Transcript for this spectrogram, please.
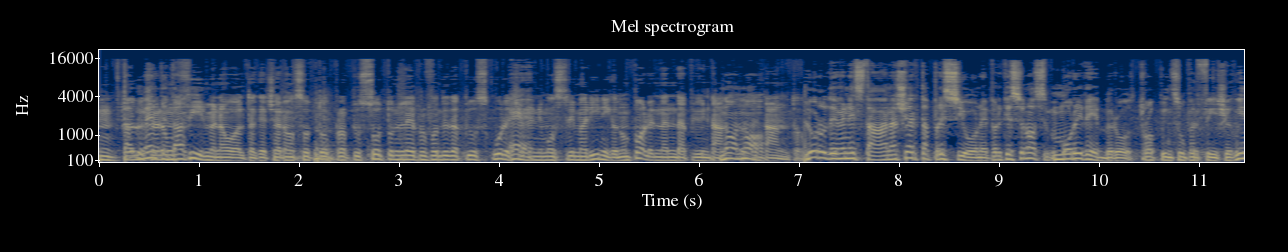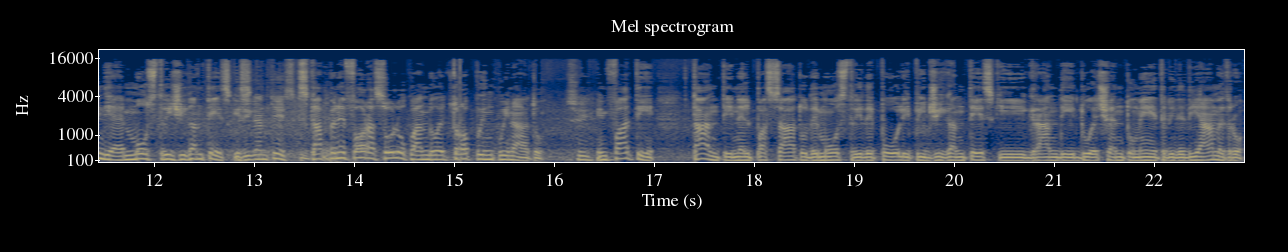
Mm. talmente c'era un ta- film una volta che c'erano sotto, proprio sotto nelle profondità più oscure Eh. c'erano i mostri marini che non possono andare più in tanto, No, no, tanto. loro devono stare a una certa pressione perché sennò morirebbero troppo in superficie. Quindi è mostri giganteschi. Giganteschi. Scappano fuori solo quando è troppo inquinato. Sì. Infatti, tanti nel passato dei mostri, dei polipi giganteschi, grandi 200 metri di diametro,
